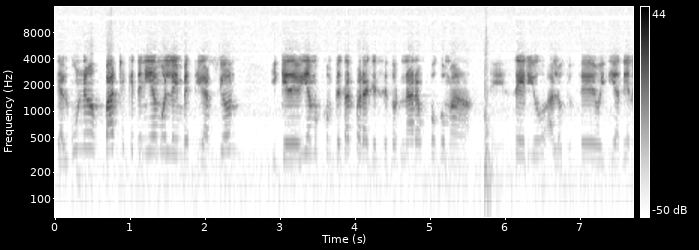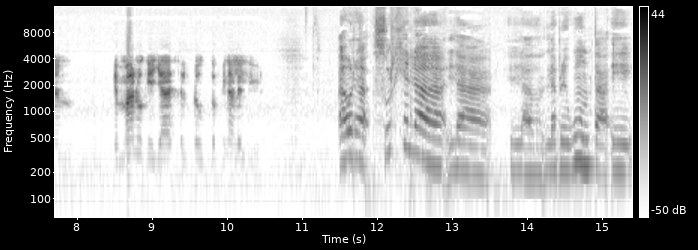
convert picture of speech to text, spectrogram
de algunos baches que teníamos en la investigación y que debíamos completar para que se tornara un poco más serio a lo que ustedes hoy día tienen en mano, que ya es el producto final del libro. Ahora, surge la, la, la, pregunta, eh,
